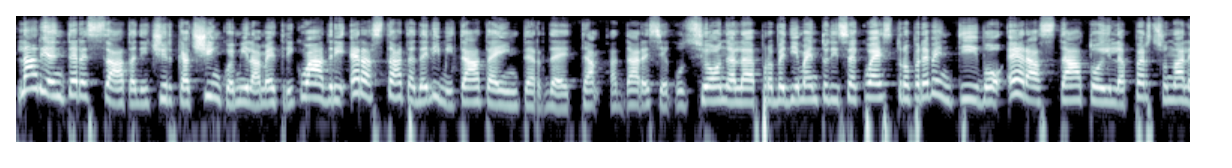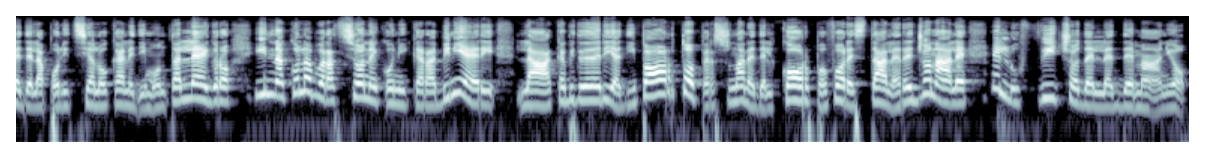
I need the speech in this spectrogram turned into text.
L'area interessata di circa 5.000 metri quadri era stata delimitata e interdetta. A dare esecuzione al provvedimento di sequestro preventivo era stato il personale della Polizia Locale di Montallegro in collaborazione con i Carabinieri, la Capitaneria di Porto, personale del Corpo Forestale Regionale e l'Ufficio del Demanio.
